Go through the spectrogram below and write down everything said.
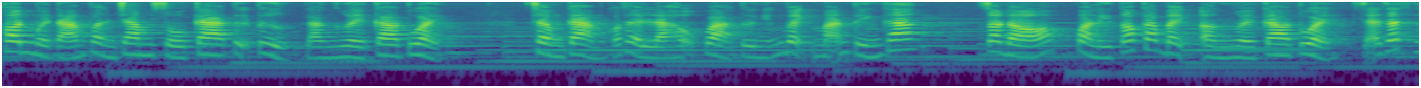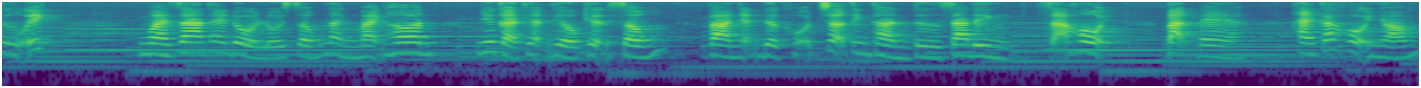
hơn 18% số ca tự tử là người cao tuổi. Trầm cảm có thể là hậu quả từ những bệnh mãn tính khác, do đó quản lý tốt các bệnh ở người cao tuổi sẽ rất hữu ích. Ngoài ra thay đổi lối sống lành mạnh hơn như cải thiện điều kiện sống và nhận được hỗ trợ tinh thần từ gia đình, xã hội, bạn bè hay các hội nhóm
